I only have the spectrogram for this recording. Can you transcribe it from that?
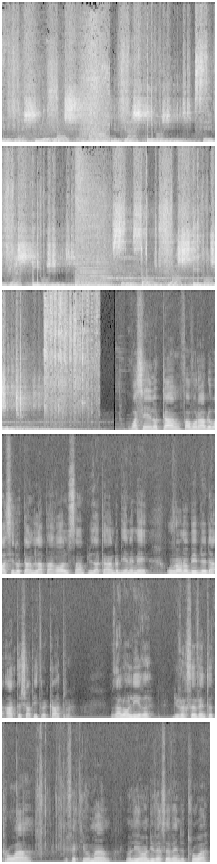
Le flash, le flash, le flash évangélique. C'est le flash évangélique. C'est le temps du flash évangélique. Voici le temps favorable, voici le temps de la parole, sans plus attendre, bien-aimés. Ouvrons nos Bibles dans Actes chapitre 4. Nous allons lire du verset 23. Effectivement, nous lirons du verset 23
